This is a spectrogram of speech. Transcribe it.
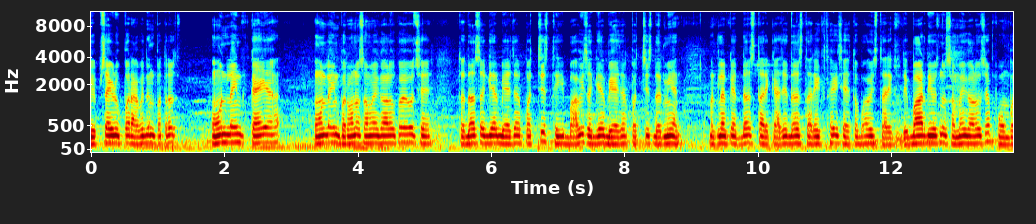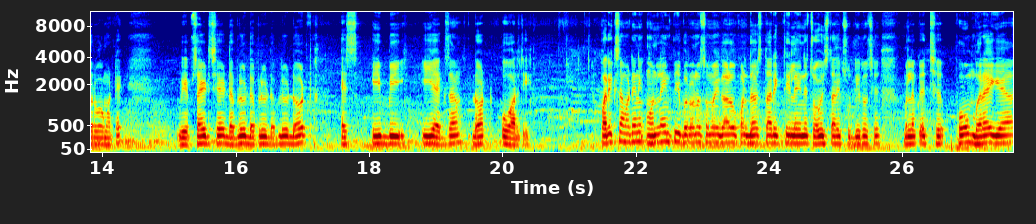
વેબસાઇટ ઉપર આવેદનપત્ર. ઓનલાઈન કયા ઓનલાઈન ભરવાનો સમયગાળો કયો છે? તો દસ અગિયાર બે હજાર પચીસથી બાવીસ અગિયાર બે હજાર પચીસ દરમિયાન. મતલબ કે દસ તારીખ, આજે દસ તારીખ થઈ છે, તો બાવીસ તારીખ સુધી. બાર દિવસનો સમયગાળો છે ફોર્મ ભરવા માટે. વેબસાઇટ છે W W W dot S B E exam dot ORG પરીક્ષા માટેની ઓનલાઈન ફી ભરવાનો સમયગાળો પણ દસ તારીખથી લઈને ચોવીસ તારીખ સુધીનો છે. મતલબ કે ફોર્મ ભરાઈ ગયા,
